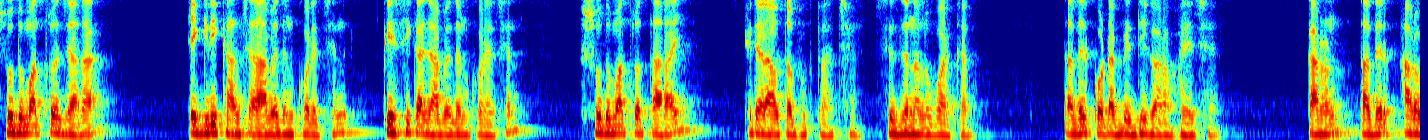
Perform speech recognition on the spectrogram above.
শুধুমাত্র যারা এগ্রিকালচার আবেদন করেছেন, কৃষিকাজ আবেদন করেছেন, শুধুমাত্র তারাই এটার আওতাভুক্ত আছে সিজনাল ওয়ার্কার তাদের কোটা বৃদ্ধি করা হয়েছে, কারণ তাদের আরও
